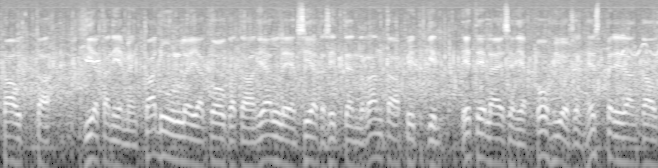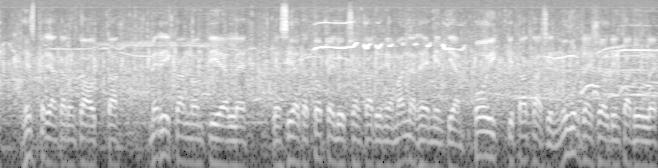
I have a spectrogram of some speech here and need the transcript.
kautta Hietaniemen kadulle ja koukataan jälleen sieltä sitten rantaa pitkin eteläisen ja pohjoisen Hesperian, kautta, Hesperian kadun kautta Merikannon tielle ja sieltä Topeliuksen kadun ja Mannerheimin tien poikki takaisin Nordenskjöldin kadulle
